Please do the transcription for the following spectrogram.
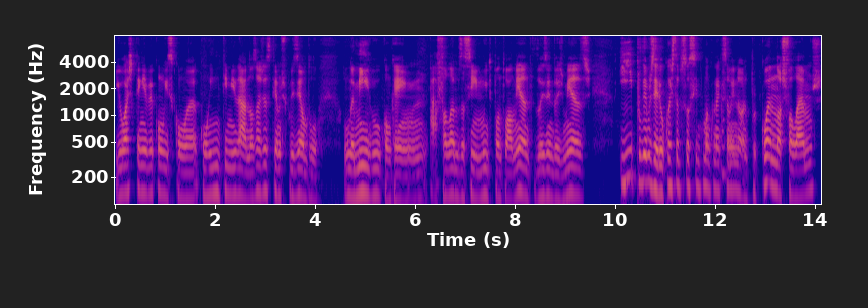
E eu acho que tem a ver com isso, com a, com a intimidade. Nós às vezes temos, por exemplo, um amigo com quem pá, falamos assim muito pontualmente, dois em dois meses, e podemos dizer, eu com esta pessoa sinto uma conexão enorme, porque quando nós falamos,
